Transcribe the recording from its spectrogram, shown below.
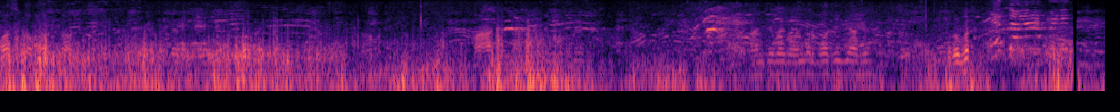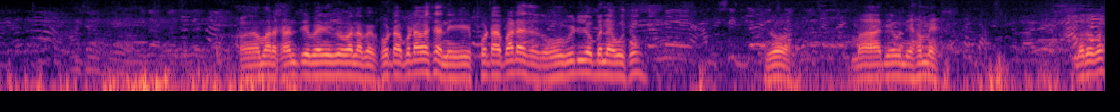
મસ્ત મસ્ત મહાદેવ શાંતિભાઈ તો અંદર પહોંચી ગયા છે. બરોબર? હવે અમારા શાંતિભાઈની જોવાના ભાઈ ફોટા પડાવે છે ને એ ફોટા પાડે છે તો હું વીડિયો બનાવું છું. જો મહાદેવની હમે. બરોબર?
